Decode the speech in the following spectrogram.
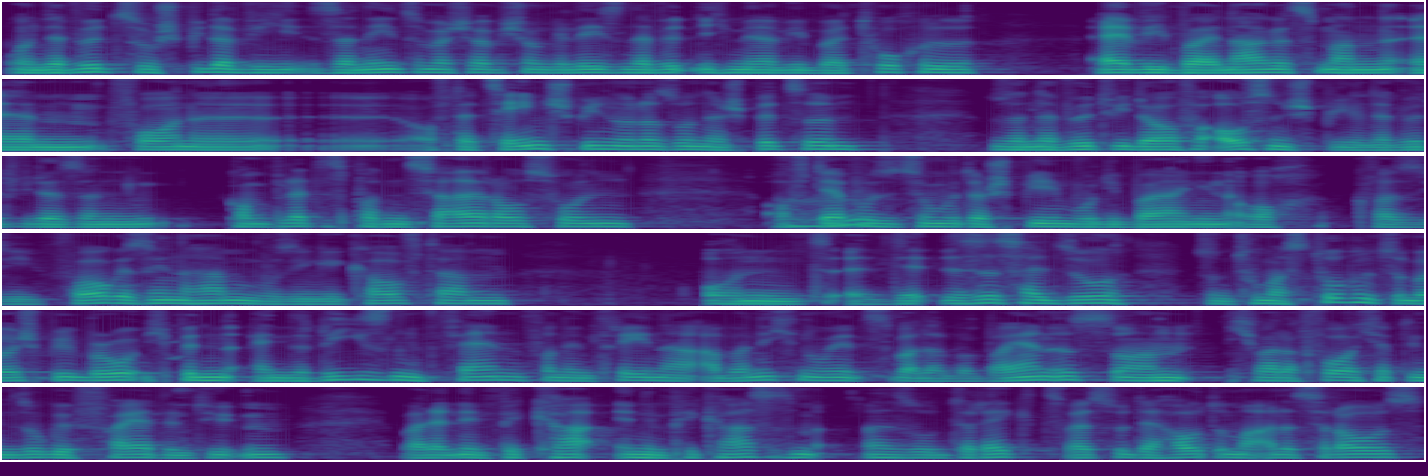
Und der wird so Spieler wie Sané zum Beispiel, habe ich schon gelesen, der wird nicht mehr wie bei Tuchel, äh, wie bei Nagelsmann ähm, vorne äh, auf der 10 spielen oder so in der Spitze, sondern der wird wieder auf Außen spielen. Der wird wieder sein komplettes Potenzial rausholen. Auf der Position wird er spielen, wo die Bayern ihn auch quasi vorgesehen haben, wo sie ihn gekauft haben. Und äh, das ist halt so, so ein Thomas Tuchel zum Beispiel, Bro, ich bin ein riesen Fan von dem Trainer, aber nicht nur jetzt, weil er bei Bayern ist, sondern ich war davor, ich habe den so gefeiert, den Typen, weil in den, PK, in den PKs ist immer so direkt, weißt du, der haut immer alles raus,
